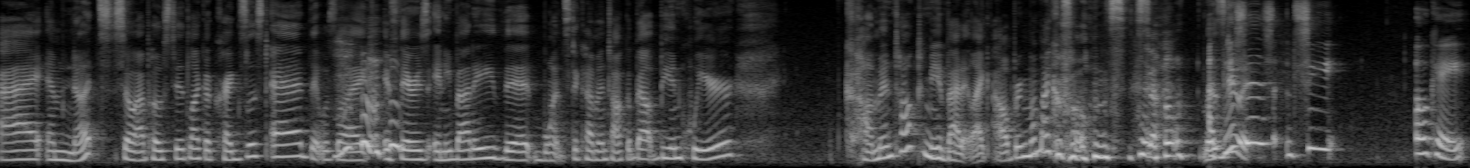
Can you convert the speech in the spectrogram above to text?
I am nuts. So I posted like a Craigslist ad that was like, if there's anybody that wants to come and talk about being queer, come and talk to me about it. Like I'll bring my microphones. So let's this do it. is see, okay,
